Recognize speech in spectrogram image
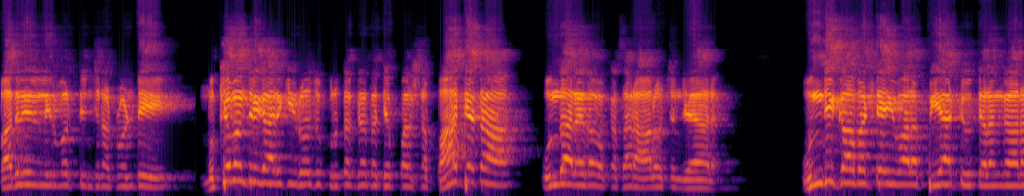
బదిలీలు నిర్వర్తించినటువంటి ముఖ్యమంత్రి గారికి ఈ రోజు కృతజ్ఞత చెప్పాల్సిన బాధ్యత ఉందా లేదా ఒక్కసారి ఆలోచన చేయాలి. ఉంది కాబట్టే ఇవాళ పిఆర్టీ తెలంగాణ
